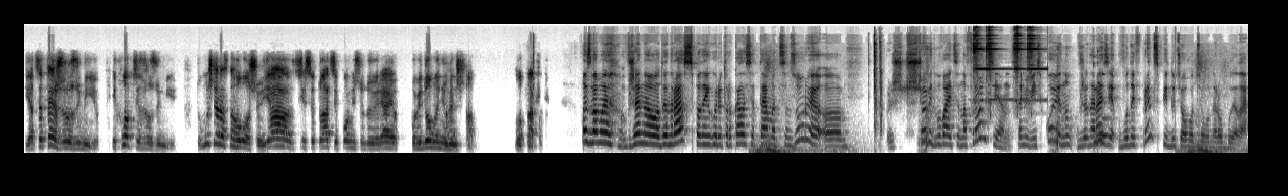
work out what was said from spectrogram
я це теж зрозумію. І хлопці зрозуміють. Тому ще раз наголошую: я в цій ситуації повністю довіряю повідомленню Генштабу. От так от. Ми з вами вже не один раз, пане Ігорю, торкалися теми цензури. Що відбувається на фронті? Самі військові, ну вже наразі вони в принципі до цього цього не робили.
